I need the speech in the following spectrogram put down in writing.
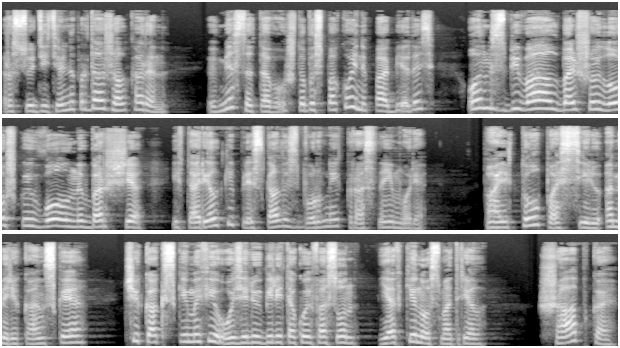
рассудительно продолжал Карен. Вместо того, чтобы спокойно пообедать, он взбивал большой ложкой волны в борще, и в тарелке плескалось бурное Красное море. Пальто по стилю американское. Чикагские мафиози любили такой фасон, я в кино смотрел. Шапка?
